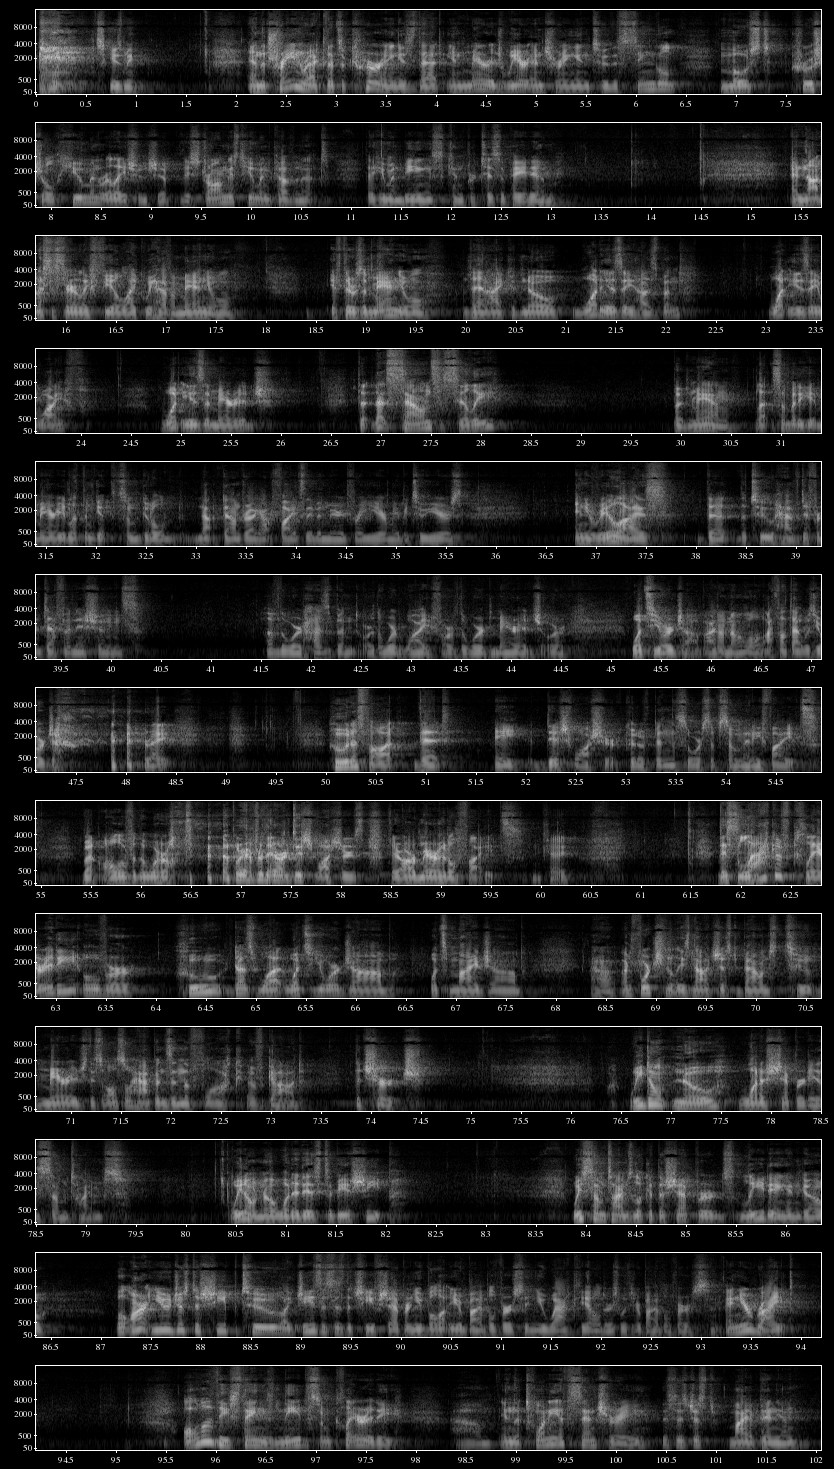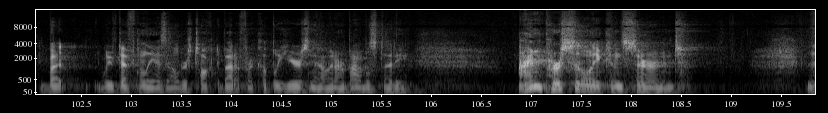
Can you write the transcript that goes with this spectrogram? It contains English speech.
Excuse me. And the train wreck that's occurring is that in marriage, we are entering into the single most crucial human relationship, the strongest human covenant that human beings can participate in. And not necessarily feel like we have a manual. If there was a manual, then I could know what is a husband, what is a wife, what is a marriage. That, that sounds silly, but man, let somebody get married, let them get some good old knockdown, drag out fights. They've been married for a year, maybe two years. And you realize that the two have different definitions of the word husband or the word wife or of the word marriage or what's your job? I don't know. Well, I thought that was your job, right? Who would have thought that a dishwasher could have been the source of so many fights? But all over the world, wherever there are dishwashers, there are marital fights, okay? This lack of clarity over who does what, what's your job, what's my job, uh, unfortunately is not just bound to marriage, this also happens in the flock of God, the church. We don't know what a shepherd is sometimes. We don't know what it is to be a sheep. We sometimes look at the shepherds leading and go, well, aren't you just a sheep too? Like Jesus is the chief shepherd, and you pull out your Bible verse and you whack the elders with your Bible verse. And you're right. All of these things need some clarity. Um, in the 20th century, this is just my opinion, but we've definitely, as elders, talked about it for a couple years now in our Bible study. I'm personally concerned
